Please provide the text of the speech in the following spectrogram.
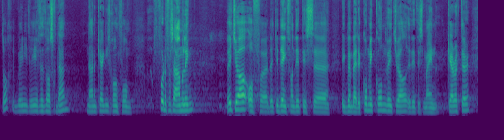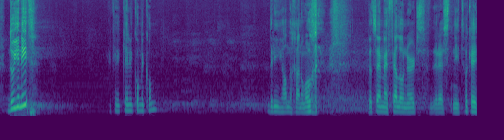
Toch? Ik weet niet, wie heeft dat wel eens gedaan? Naar een niet gewoon voor, de verzameling. Weet je wel? Of uh, dat je denkt van dit is, uh, ik ben bij de Comic Con, weet je wel. Dit is mijn character. Doe je niet? Ken jullie Comic Con? Drie handen gaan omhoog. Dat zijn mijn fellow nerds, de rest niet. Oké,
